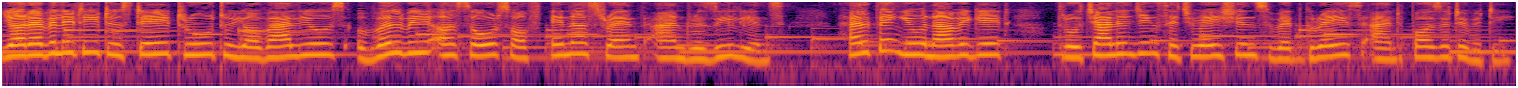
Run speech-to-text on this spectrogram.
Your ability to stay true to your values will be a source of inner strength and resilience, helping you navigate through challenging situations with grace and positivity.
